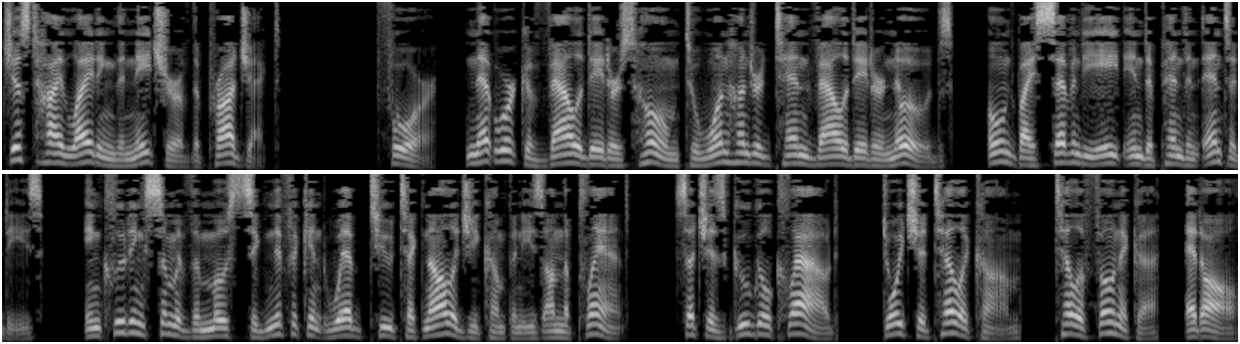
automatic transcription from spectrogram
just highlighting the nature of the project. 4. Network of validators home to 110 validator nodes, owned by 78 independent entities, including some of the most significant Web 2 technology companies on the planet, such as Google Cloud, Deutsche Telekom, Telefonica, et al.,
